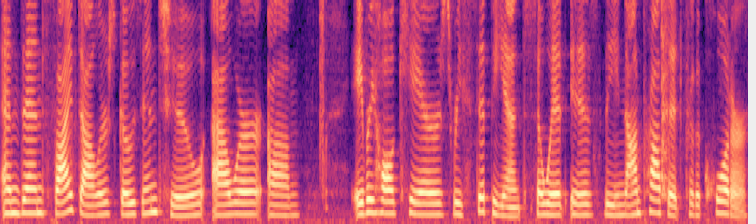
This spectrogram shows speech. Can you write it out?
And then $5 goes into our um, Avery Hall Cares recipient. So it is the nonprofit for the quarter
